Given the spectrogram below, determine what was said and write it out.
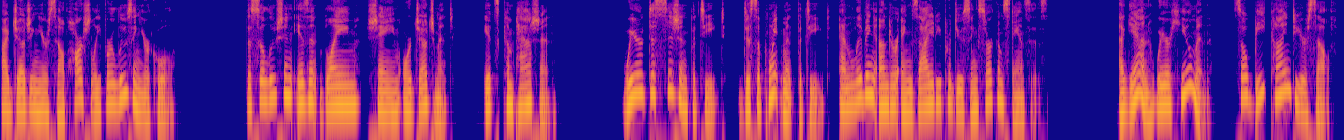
by judging yourself harshly for losing your cool. The solution isn't blame, shame, or judgment. It's compassion. We're decision fatigued, disappointment fatigued, and living under anxiety producing circumstances. Again, we're human, so be kind to yourself.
